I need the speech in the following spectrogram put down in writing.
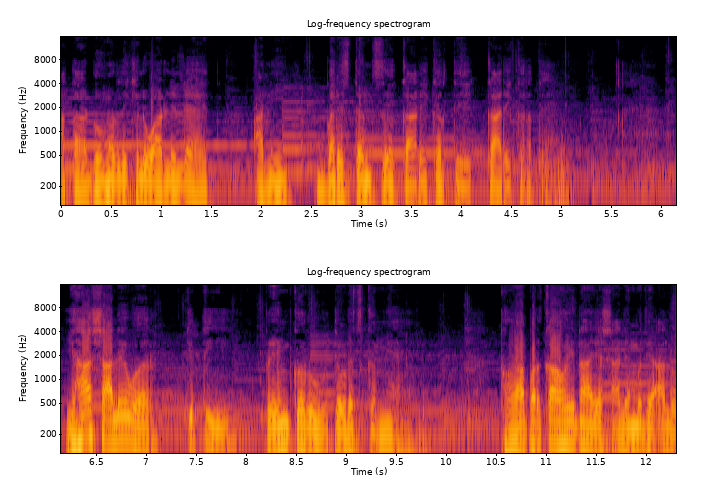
आता डोनर देखील वाढलेले आहेत आणि बरेच त्यांचं कार्यकर्ते कार्य करत आहे ह्या शाळेवर किती प्रेम करू तेवढंच कमी आहे. थोडाफार का होईना या शाळेमध्ये आलो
